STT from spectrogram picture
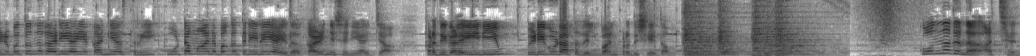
എഴുപത്തൊന്നുകാരിയായ കന്യാസ്ത്രീ കൂട്ടമാനപകത്തിനിരയായത് കഴിഞ്ഞ ശനിയാഴ്ച. പ്രതികളെ ഇനിയും പിടികൂടാത്തതിൽ വൻ പ്രതിഷേധം. കൊന്നതെന്ന് അച്ഛൻ.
